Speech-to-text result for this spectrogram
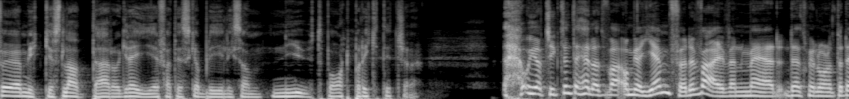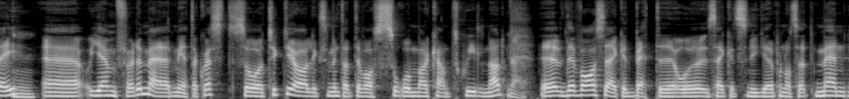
för mycket sladdar och grejer för att det ska bli liksom njutbart på riktigt. Känner. Och jag tyckte inte heller att, om jag jämförde Viven med den som jag lånade till dig, Mm. eh, och jämförde med MetaQuest, så tyckte jag liksom inte att det var så markant skillnad. Eh, det var säkert bättre och säkert snyggare på något sätt, men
